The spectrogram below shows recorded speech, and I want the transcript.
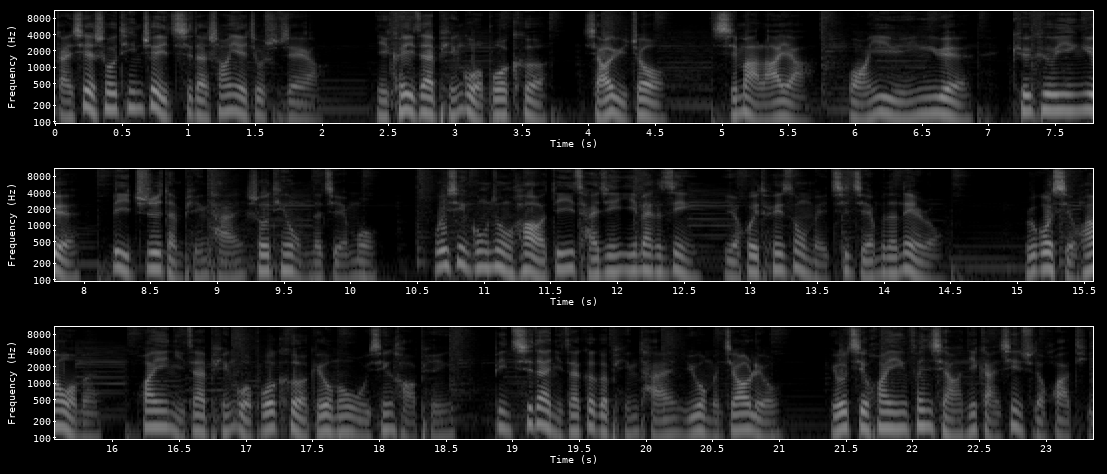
感谢收听这一期的《商业就是这样》。你可以在苹果播客、小宇宙、喜马拉雅、网易云音乐、QQ 音乐、荔枝等平台收听我们的节目。微信公众号“第一财经 eMagazine” 也会推送每期节目的内容。如果喜欢我们，欢迎你在苹果播客给我们五星好评。并期待你在各个平台与我们交流，尤其欢迎分享你感兴趣的话题。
